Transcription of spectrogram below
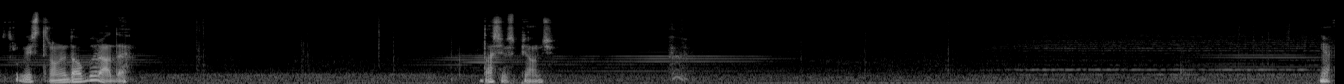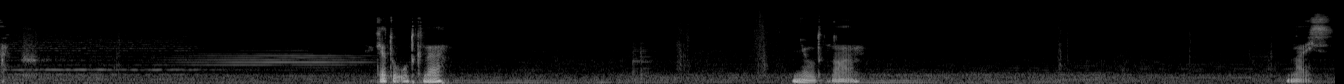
Z drugiej strony dałby radę. Da się wspiąć. Nie. Jak ja tu utknę? Nie utknąłem. Nice.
